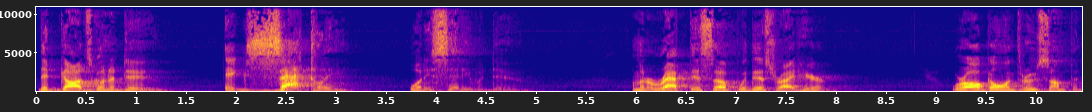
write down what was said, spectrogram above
that God's going to do exactly what he said he would do? I'm going to wrap this up with this right here. We're all going through something.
